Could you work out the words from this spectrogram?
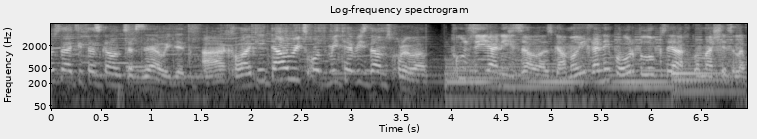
50000 გამწერზე ავიდეთ. ახლა კი დავიწყოთ მითების დამსხრება. თუ ზიანის ზალას გამოიყენებ ორ ბლოკზე აღტომა შეძლებ.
